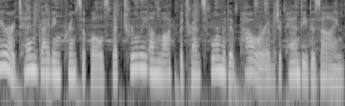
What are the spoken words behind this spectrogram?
Here are 10 guiding principles that truly unlock the transformative power of Japandi design.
